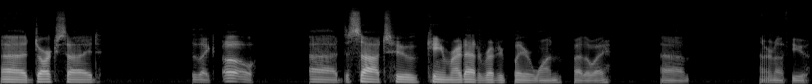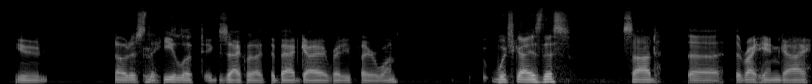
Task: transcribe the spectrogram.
uh, Darkseid, they're like, oh, uh, DeSaad, who came right out of Ready Player One, by the way. Um, I don't know if you you noticed that he looked exactly like the bad guy of Ready Player One. Which guy is this? Saad, the the right hand guy.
